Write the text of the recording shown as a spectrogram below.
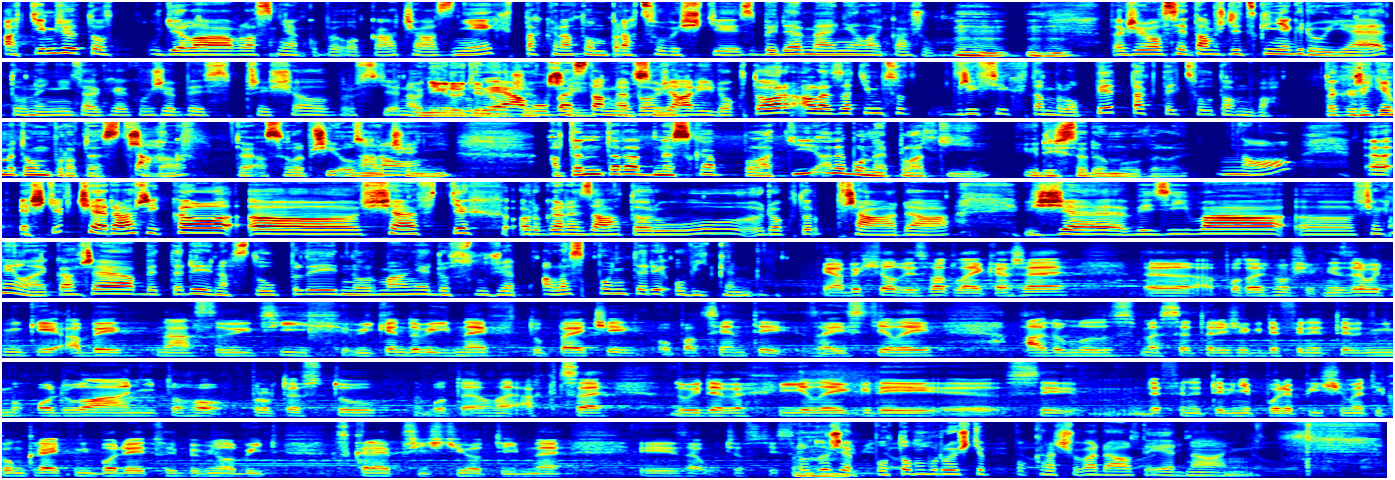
A tím, že to udělá vlastně jako velká část z nich, tak na tom pracovišti zbyde méně lékařů. Mm-hmm. Takže vlastně tam vždycky někdo je, to není tak, jako že bys přišel prostě na chirurgii a vůbec tam nebyl jasně. žádný doktor, ale zatímco dřív jich tam bylo pět, tak teď jsou tam dva. Tak říkáme tomu protest třeba, tak. to je asi lepší označení. Ano. A ten teda dneska platí anebo neplatí, i když se domluvili? No, e, ještě včera říkal uh, šéf těch organizátorů, doktor Přáda, že vyzývá uh, všechny lékaře, aby tedy nastoupili normálně normálně do služeb, alespoň tedy o víkendu. Já bych chtěl vyzvat lékaře eh, a potažmo všechny zdravotníky, aby v následujících víkendových dnech tu péči o pacienty zajistili a domluvili jsme se tedy, že k definitivnímu odvolání toho protestu nebo téhle akce dojde ve chvíli, kdy eh, si definitivně podepíšeme ty konkrétní body, což by mělo být z kraje příštího týdne i za účasti. Protože potom budou ještě pokračovat dál ty jednání.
